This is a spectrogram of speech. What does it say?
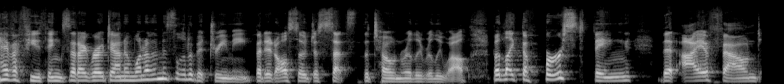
I have a few things that I wrote down, and one of them is a little bit dreamy, but it also just sets the tone really, really well. But like the first thing that I have found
